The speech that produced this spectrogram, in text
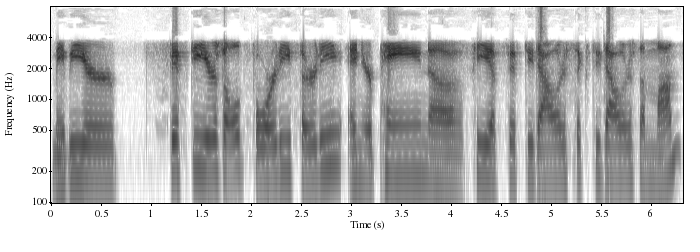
maybe you're 50 years old, 40, 30, and you're paying a fee of $50, $60 a month,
